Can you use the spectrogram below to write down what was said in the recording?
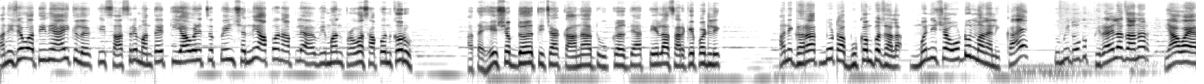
आणि जेव्हा तिने ऐकलं की सासरे म्हणतायत की यावेळेचं पेन्शनने आपण आपल्या विमान प्रवास आपण करू. आता हे शब्द तिच्या कानात उकळत्या तेलासारखे पडले. आणि घरात मोठा भूकंप झाला. मनीषा ओढून म्हणाली काय? तुम्ही दोघं फिरायला जाणार? या वयात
